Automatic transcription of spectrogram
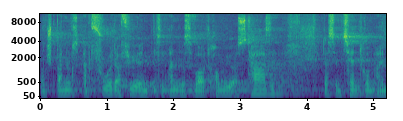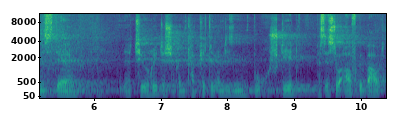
Und Spannungsabfuhr dafür ist ein anderes Wort, Homöostase, das im Zentrum eines der, der theoretischeren Kapitel in diesem Buch steht. Das ist so aufgebaut,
